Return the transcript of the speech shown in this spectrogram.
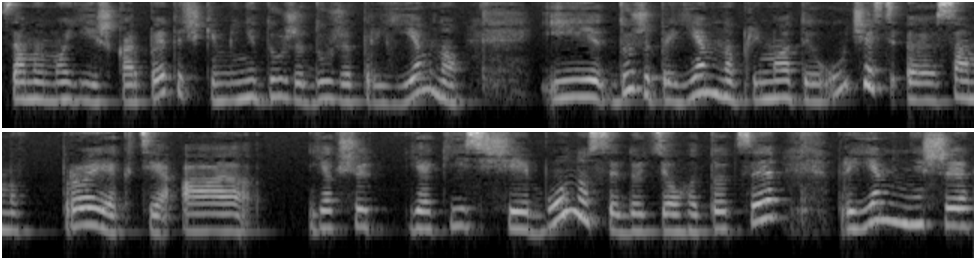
саме мої шкарпеточки. Мені дуже-дуже приємно і дуже приємно приймати участь е, саме в проєкті. А якщо якісь ще бонуси до цього, то це приємніше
